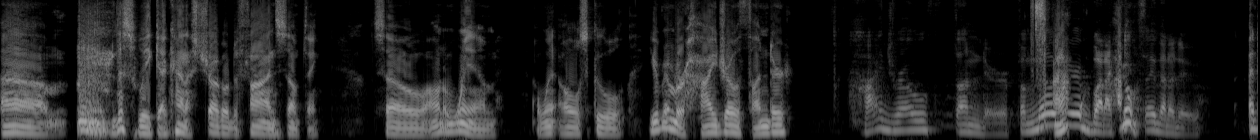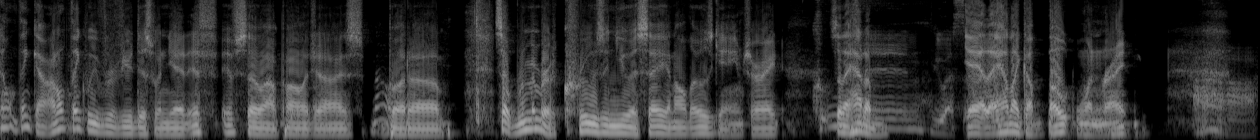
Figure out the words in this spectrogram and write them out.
um, this week I kind of struggled to find something, so on a whim, I went old school. You remember Hydro Thunder? Hydro Thunder. Familiar, but I can't don't- say that I do. I don't think I don't think we've reviewed this one yet. If if so, I apologize. No. But uh, so remember Cruis'n USA and all those games, right? So they had a- USA. Yeah, they had like a boat one, right? Ah,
